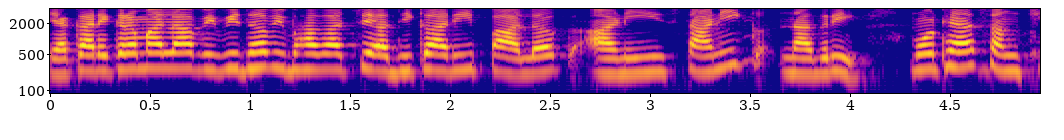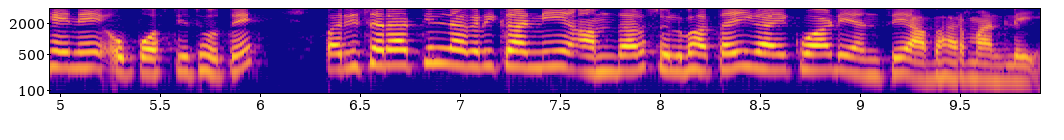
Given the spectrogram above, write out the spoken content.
या कार्यक्रमाला विविध विभागाचे अधिकारी पालक आणि स्थानिक नागरिक मोठ्या संख्येने उपस्थित होते. परिसरातील नागरिकांनी आमदार सुलभाताई गायकवाड यांचे आभार मानले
